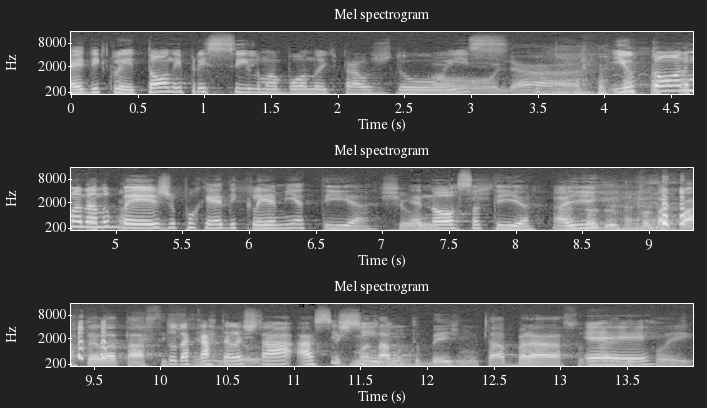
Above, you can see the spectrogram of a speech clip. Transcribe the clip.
Ed Clay, Tony e Priscila, uma boa noite para os dois. Olha, E o Tony mandando beijo, porque Ed Clay é minha tia. Show. É nossa tia. Aí Ah, todo- toda a cartela tá assistindo. toda a cartela está Tem que assistindo. mandar muito beijo, muito abraço, tá, É. Play.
